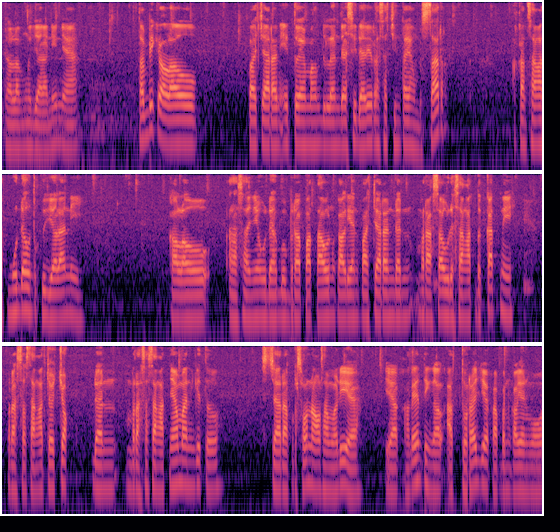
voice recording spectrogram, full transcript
dalam ngejalaninnya. Tapi kalau pacaran itu emang dilandasi dari rasa cinta yang besar akan sangat mudah untuk dijalani. Kalau rasanya udah beberapa tahun kalian pacaran dan merasa udah sangat dekat nih merasa sangat cocok dan merasa sangat nyaman gitu secara personal sama dia ya kalian tinggal atur aja kapan kalian mau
